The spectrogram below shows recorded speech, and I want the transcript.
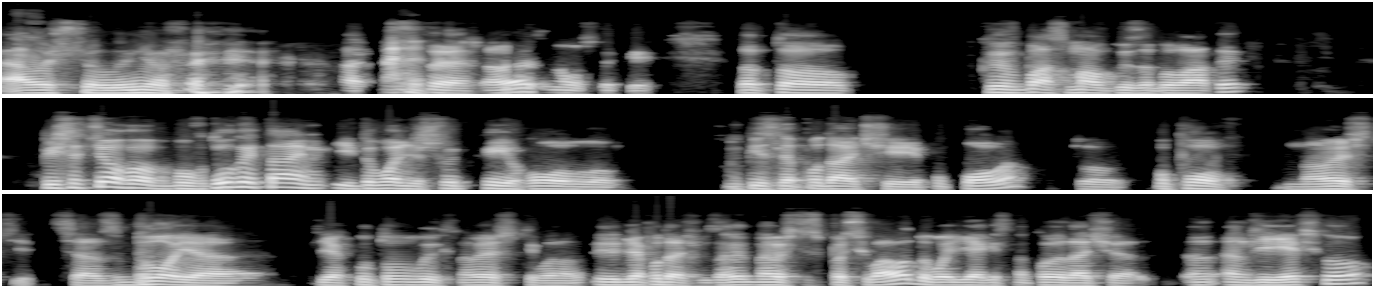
Але ж це Луньов. але знову ж таки. Тобто Кривбас мав би забивати. Після цього був другий тайм і доволі швидкий гол після подачі Попова. То Попов, нарешті, ця зброя для кутових, нарешті вона і для взагалі нарешті спрацювала, доволі якісна передача Андрієвського.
